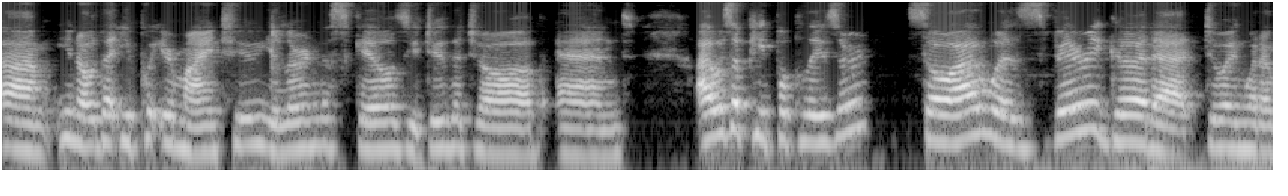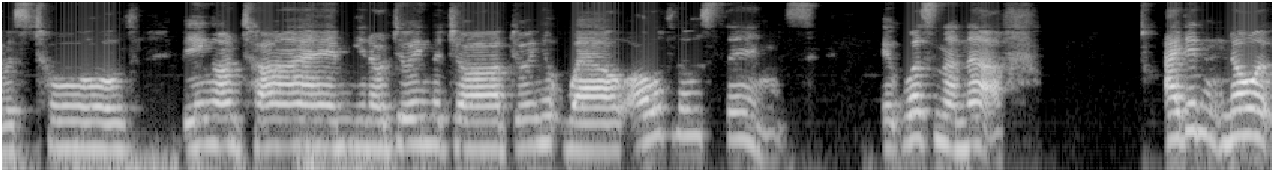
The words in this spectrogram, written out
um, you know that you put your mind to you learn the skills you do the job and i was a people pleaser so i was very good at doing what i was told being on time you know doing the job doing it well all of those things. It wasn't enough. I didn't know it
